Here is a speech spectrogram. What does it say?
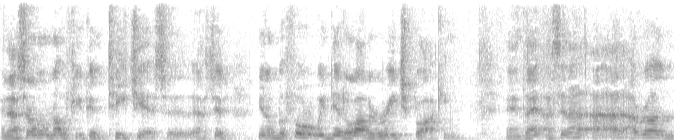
And I said, "I don't know if you can teach this." I said you know, before we did a lot of reach blocking, and th- I said I, I, I really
